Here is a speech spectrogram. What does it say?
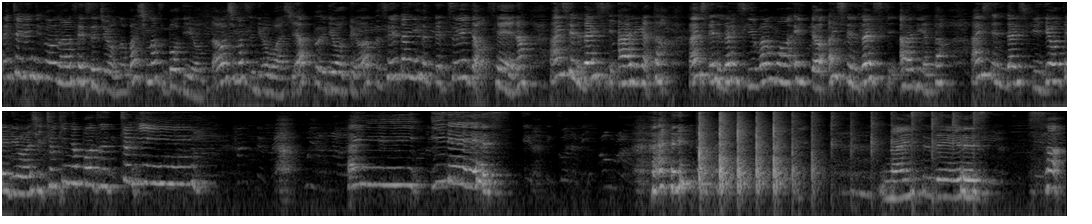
はいチャレンジコーナー背筋を伸ばします。ボディを倒します。両足アップ。両手をアップ。盛大に振ってツイートせーの。愛してる大好きありがと。う愛してる大好きワンモアエイト。愛してる大好きありがと。う愛してる大好き両手両足チョキのポーズ。チョキ。はい。い。いです。ありがとうナイスです。さあ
